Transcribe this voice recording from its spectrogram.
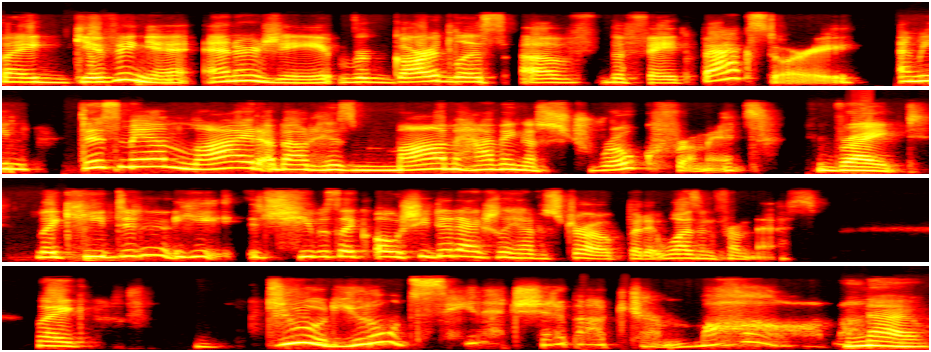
by giving it energy, regardless of the fake backstory? I mean, this man lied about his mom having a stroke from it. Right. Like he didn't, he, she was like, oh, she did actually have a stroke, but it wasn't from this. Like, dude, you don't say that shit about your mom. No.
